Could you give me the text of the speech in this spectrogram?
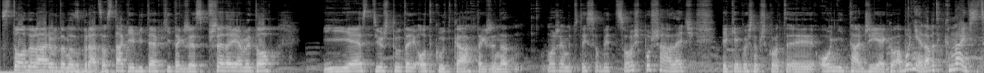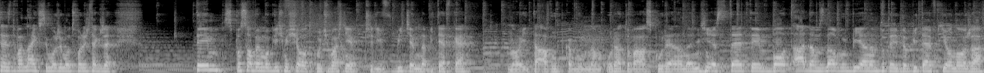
100 dolarów do nas wraca z takiej bitewki, także sprzedajemy to. Jest już tutaj odkutka, także na... możemy tutaj sobie coś poszaleć. Jakiegoś na przykład y, Oni Tajiego, albo nie, nawet Knifes, CS2 Knifesy możemy otworzyć, także tym sposobem mogliśmy się odkuć właśnie, czyli wbiciem na bitewkę. No i ta awupka boom nam uratowała skórę, no niestety bot Adam znowu wbija nam tutaj do bitewki o noża.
